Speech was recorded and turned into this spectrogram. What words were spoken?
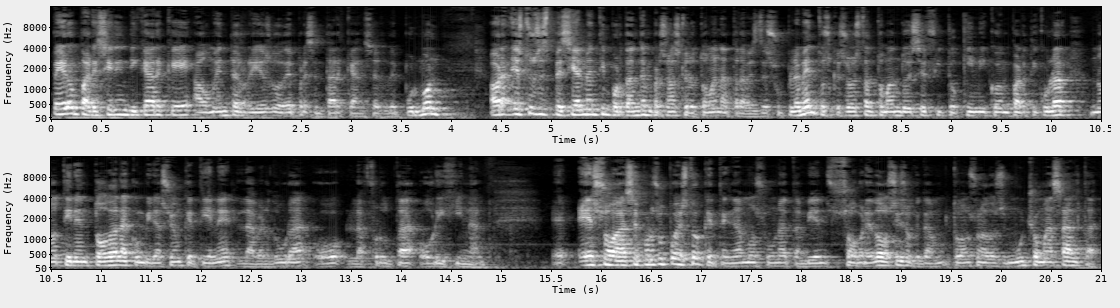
pero pareciera indicar que aumenta el riesgo de presentar cáncer de pulmón. Ahora, esto es especialmente importante en personas que lo toman a través de suplementos, que solo están tomando ese fitoquímico en particular, no tienen toda la combinación que tiene la verdura o la fruta original. Eh, eso hace, por supuesto, que tengamos una también sobredosis o que tomamos una dosis mucho más alta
